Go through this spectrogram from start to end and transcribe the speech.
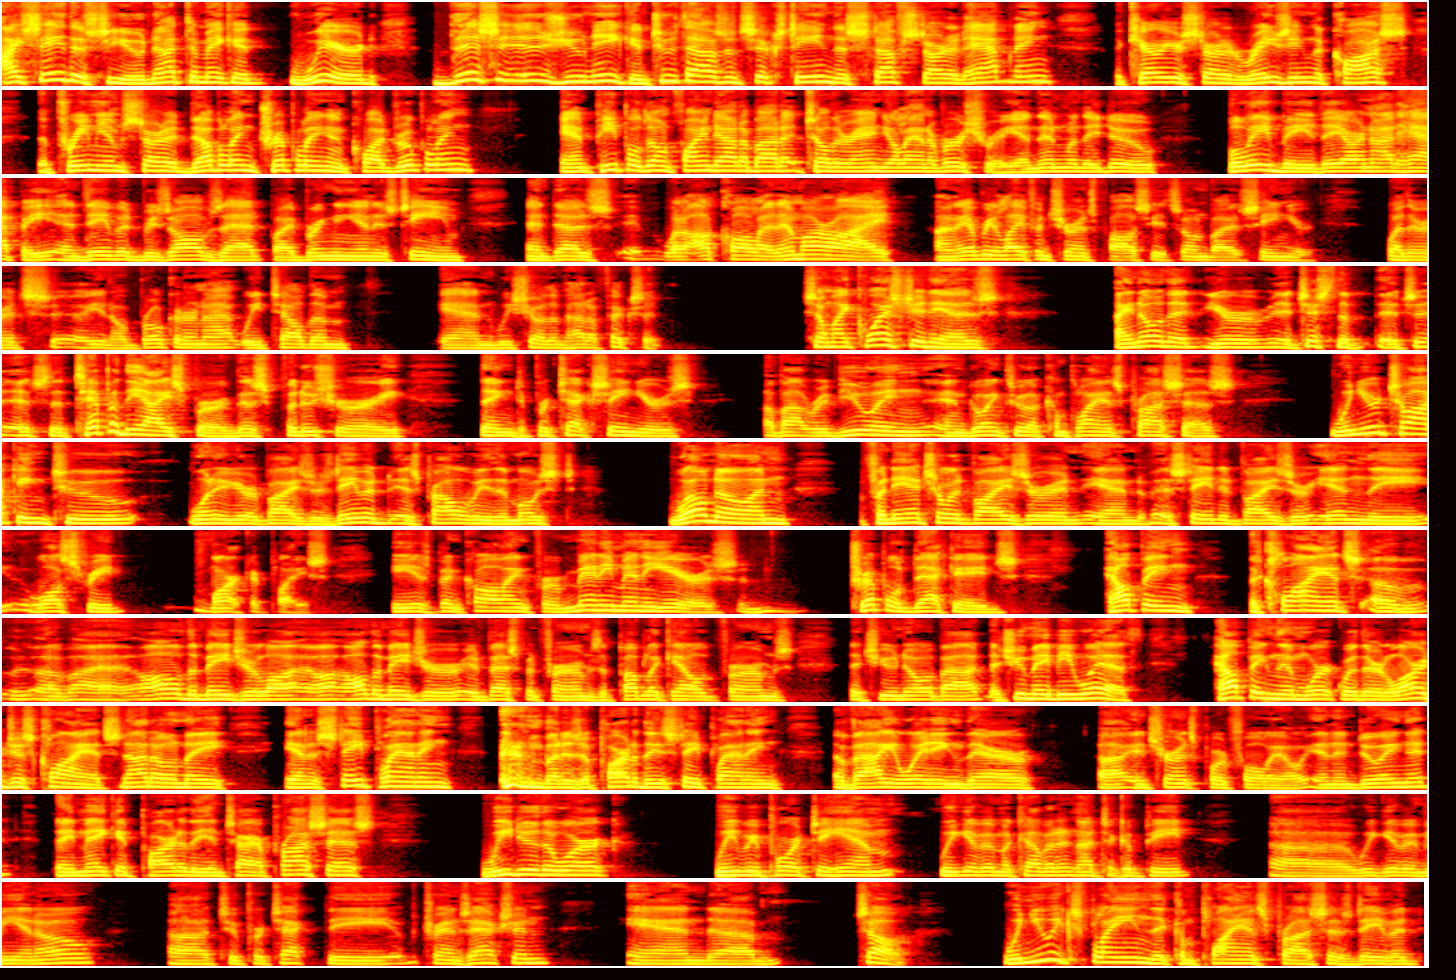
I say this to you not to make it weird. This is unique. In 2016, this stuff started happening. The carriers started raising the costs. The premiums started doubling, tripling, and quadrupling. And people don't find out about it till their annual anniversary. And then when they do, believe me, they are not happy. And David resolves that by bringing in his team and does what I'll call an MRI on every life insurance policy that's owned by a senior, whether it's uh, you know broken or not. We tell them and we show them how to fix it. So my question is. I know that you're it's just the it's it's the tip of the iceberg. This fiduciary thing to protect seniors about reviewing and going through a compliance process when you're talking to one of your advisors, David is probably the most well known financial advisor and, and estate advisor in the Wall Street marketplace. He has been calling for many, many years, triple decades, helping the clients of, of uh, all the major law, all the major investment firms, the public held firms that you know about, that you may be with, helping them work with their largest clients, not only in estate planning, but as a part of the estate planning, evaluating their uh, insurance portfolio. And in doing it, they make it part of the entire process. We do the work, we report to him, we give him a covenant not to compete, uh, we give him E and O uh, to protect the transaction, and um, so when you explain the compliance process, David,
